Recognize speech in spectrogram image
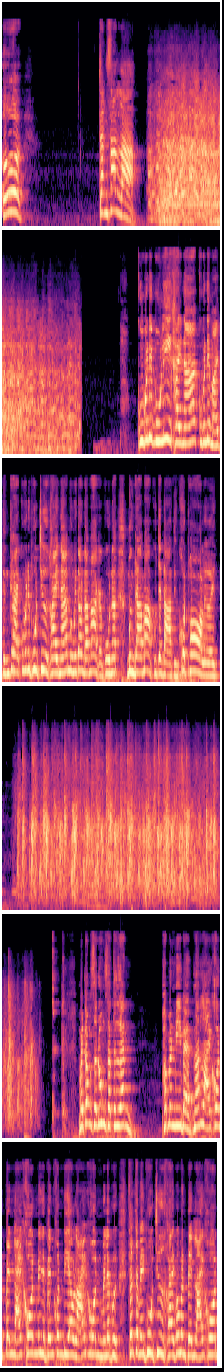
เออ จังสั้นล่ะ กูไม่ได้บูลลี่ใครนะ กูไม่ได้หมายถึงใคร กูไม่ได้พูดชื่อใครนะ มึงไม่ต้องดราม่ากับกูนะ มึงดราม่ากูจะด่าถึงโคตรพ่อเลย ต้องสะดุ้งสะเทือน เพราะมันมีแบบนั้นหลายคนเป็นหลายคนไม่ได้เป็นคนเดียวหลายคนไม่ได้พูดฉันจะไม่พูดชื่อใคร เพราะมันเป็นหลายคน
